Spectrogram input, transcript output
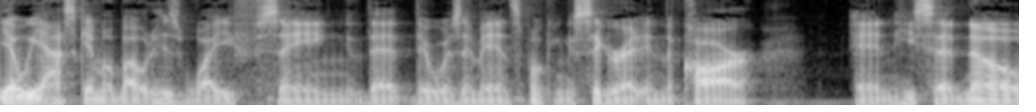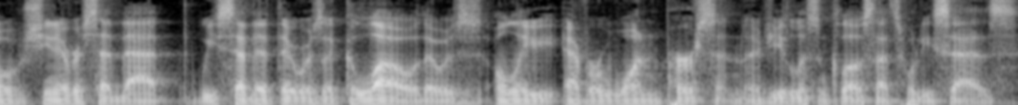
Yeah, we asked him about his wife saying that there was a man smoking a cigarette in the car. And he said, no, she never said that. We said that there was a glow. There was only ever one person. If you listen close, that's what he says.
